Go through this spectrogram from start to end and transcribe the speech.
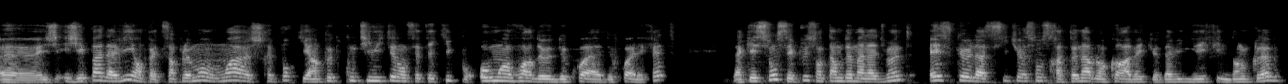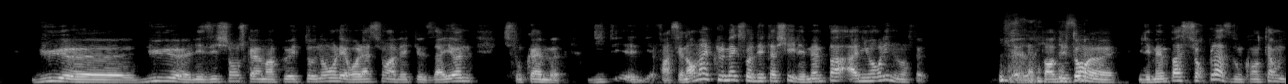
euh, J'ai pas d'avis en fait. Simplement, moi, je serais pour qu'il y ait un peu de continuité dans cette équipe pour au moins voir de, quoi, de quoi elle est faite. La question, c'est plus en termes de management. Est-ce que la situation sera tenable encore avec David Griffin dans le club, vu, euh, vu euh, les échanges quand même un peu étonnants, les relations avec Zion, qui sont quand même. Enfin, c'est normal que le mec soit détaché. Il est même pas à New Orleans en fait. La plupart du temps, euh, il n'est même pas sur place. Donc, en termes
